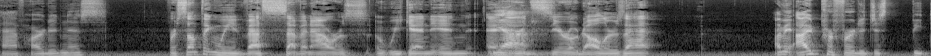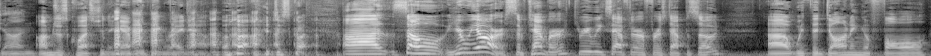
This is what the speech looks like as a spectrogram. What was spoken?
half heartedness. For something we invest seven hours a weekend in and Yeah. earn zero dollars at. I mean, I'd prefer to just be done. I'm just questioning everything right now. I just que- uh, so here we are, September, three weeks after our first episode, uh, with the dawning of fall.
